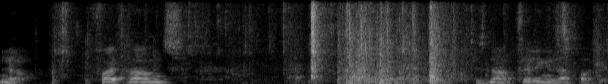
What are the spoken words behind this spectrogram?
No, five pounds is not fitting in that bucket.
